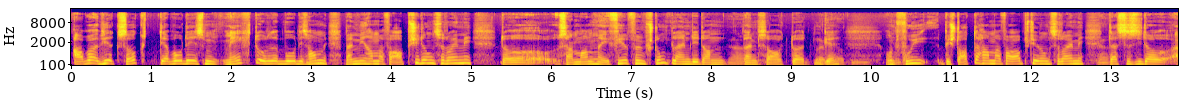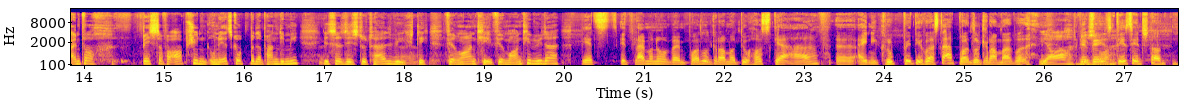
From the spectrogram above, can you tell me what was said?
Aber wie gesagt, der, wo das möchte oder wo das mhm. haben, weil wir haben ja Verabschiedungsräume, da sind manchmal vier, fünf Stunden bleiben die dann ja. beim Sarg dort. Gell? Und viele Bestatter haben Verabschiedungsräume, ja. dass sie sich da einfach besser verabschieden. Und jetzt gerade bei der Pandemie ist ja das total wichtig. Für manche, für manche wieder. Jetzt, jetzt bleiben wir noch beim Bordelgrammer. Du hast ja auch äh, eine Gruppe, die heißt auch Bordelgrammer. Ja, Wie ist das entstanden?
